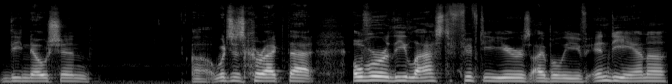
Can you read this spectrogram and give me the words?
the notion uh, which is correct that over the last 50 years, I believe, Indiana,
